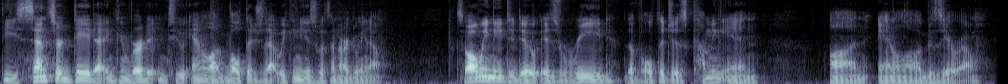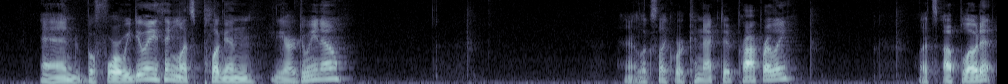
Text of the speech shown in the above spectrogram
the sensor data and convert it into analog voltage that we can use with an Arduino. So all we need to do is read the voltages coming in on analog zero. And before we do anything, let's plug in the Arduino. And it looks like we're connected properly. Let's upload it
